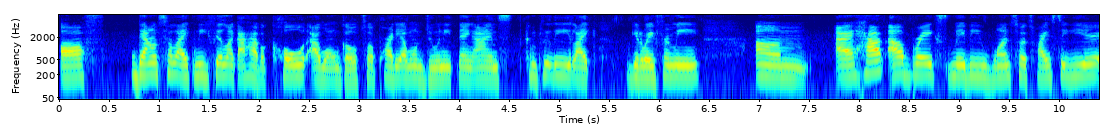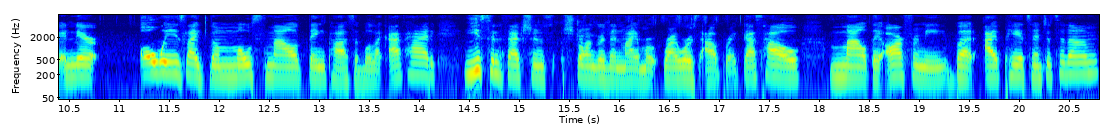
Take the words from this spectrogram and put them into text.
off, down to like me feeling like I have a cold, I won't go to a party. I won't do anything. I am completely like, get away from me. Um, I have outbreaks maybe once or twice a year, and they're always like the most mild thing possible. Like I've had yeast infections stronger than my my worst outbreak. That's how mild they are for me. But I pay attention to them.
